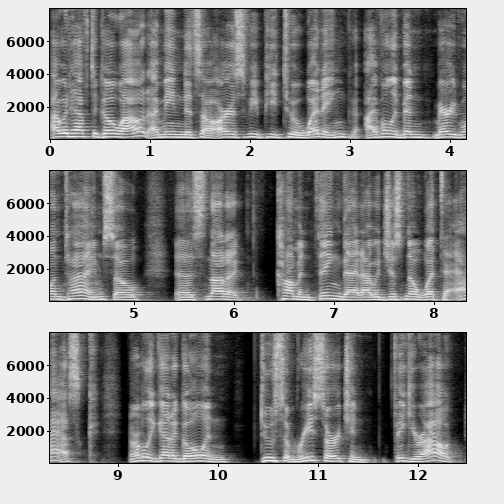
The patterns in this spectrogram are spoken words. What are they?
I would have to go out. I mean, it's a RSVP to a wedding. I've only been married one time, so uh, it's not a common thing that I would just know what to ask. Normally, you got to go and do some research and figure out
